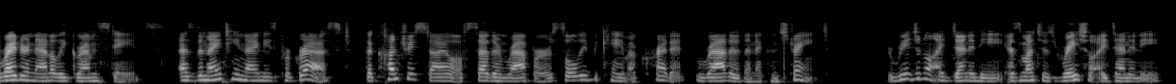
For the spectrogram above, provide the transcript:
Writer Natalie Grem states, as the 1990s progressed, the country style of Southern rappers slowly became a credit rather than a constraint. Regional identity, as much as racial identity,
